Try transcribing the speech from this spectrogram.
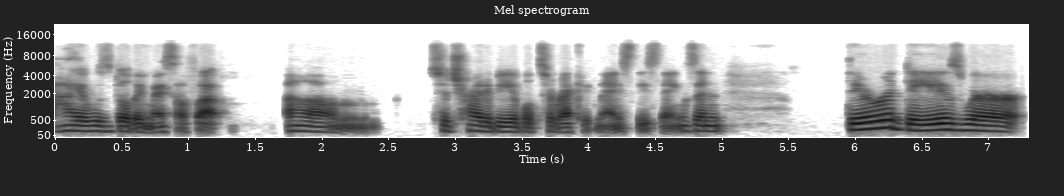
I was building myself up. Um, to try to be able to recognize these things and there were days where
